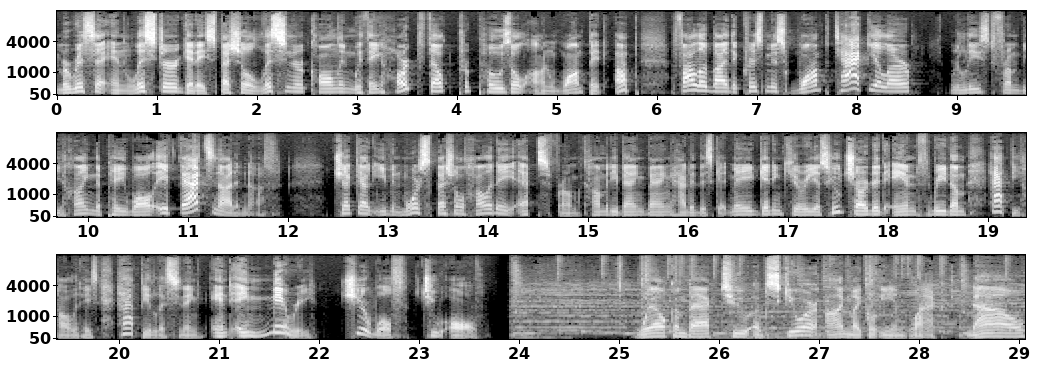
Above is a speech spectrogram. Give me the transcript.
Marissa and Listler get a special listener call in with a heartfelt proposal on Womp It Up, followed by the Christmas Womptacular released from behind the paywall. If that's not enough, check out even more special holiday eps from Comedy Bang Bang, How Did This Get Made, Getting Curious, Who Charted, and Freedom. Happy holidays, happy listening, and a merry cheerwolf to all. Welcome back to Obscure. I'm Michael Ian Black. Now,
